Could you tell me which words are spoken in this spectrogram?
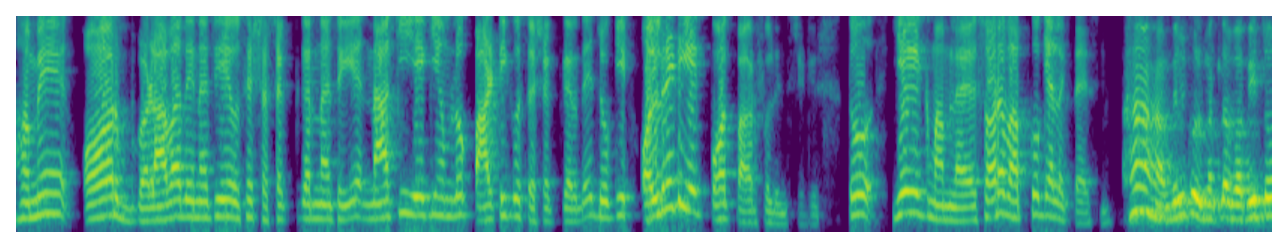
हमें और बढ़ावा देना चाहिए, उसे सशक्त करना चाहिए, ना कि ये कि हम लोग पार्टी को सशक्त कर दे, जो कि ऑलरेडी एक बहुत पावरफुल इंस्टीट्यूट तो ये एक मामला है। सौरभ, आपको क्या लगता है इसमें? हाँ हाँ बिल्कुल। मतलब अभी तो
